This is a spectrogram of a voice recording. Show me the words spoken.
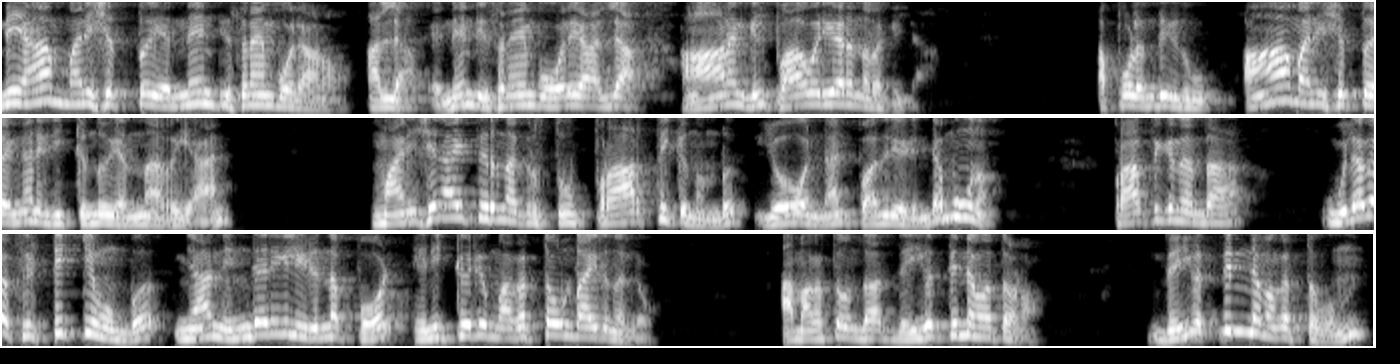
നീ ആ മനുഷ്യത്വം എന്നെയും ഡിസനയം പോലാണോ? അല്ല. എന്നെയും ഡിസനയം പോലെ അല്ല. ആണെങ്കിൽ പാവരിഹാരം നടക്കില്ല. അപ്പോൾ എന്ത് ചെയ്തു? ആ മനുഷ്യത്വം എങ്ങനെ ഇരിക്കുന്നു എന്നറിയാൻ മനുഷ്യനായി തീർന്ന ക്രിസ്തു പ്രാർത്ഥിക്കുന്നുണ്ട്. യോന്നാൻ പതിനേഴിന്റെ മൂന്ന്. പ്രാർത്ഥിക്കുന്നത് എന്താ? ഉലക സൃഷ്ടിക്ക് മുമ്പ് ഞാൻ നിന്റെ അരികിൽ ഇരുന്നപ്പോൾ എനിക്കൊരു മഹത്വം ഉണ്ടായിരുന്നല്ലോ. ആ മഹത്വം എന്താ? ദൈവത്തിന്റെ മഹത്വമാണോ? ദൈവത്തിന്റെ മഹത്വവും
